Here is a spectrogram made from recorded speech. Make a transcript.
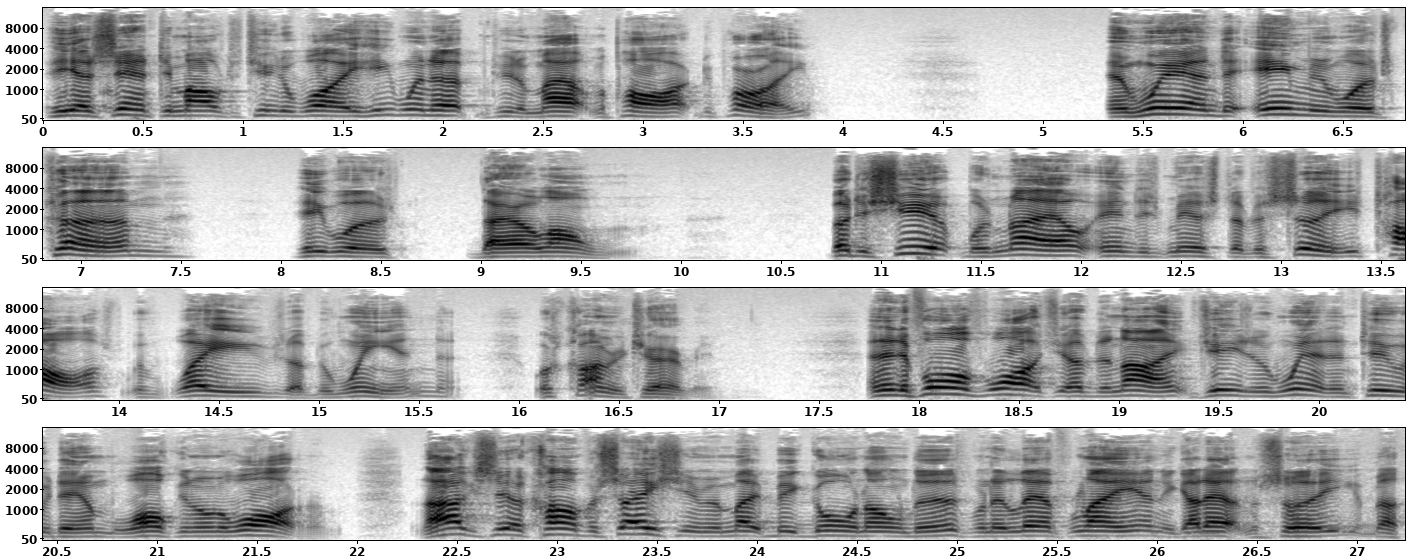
he had sent the multitude away, he went up into the mountain apart to pray. And when the evening was come, he was there alone. But the ship was now in the midst of the sea, tossed with waves of the wind, was contrary. To. And in the fourth watch of the night, Jesus went unto them walking on the water. Now I can see a conversation that might be going on this when they left land and got out in the sea. Now,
